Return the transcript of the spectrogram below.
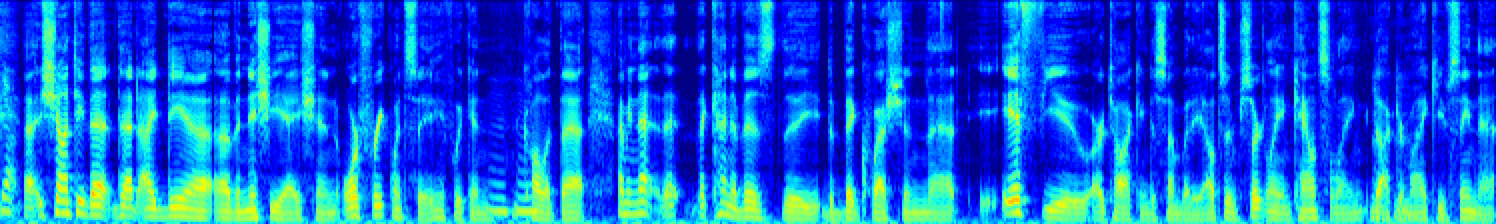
Yeah. Uh, Shaunti, that, that idea of initiation or frequency, if we can Mm-hmm. call it that, I mean, that, that, that kind of is the, the big question that if you are talking to somebody else, and certainly in counseling, Dr. Mm-hmm. Mike, you've seen that.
